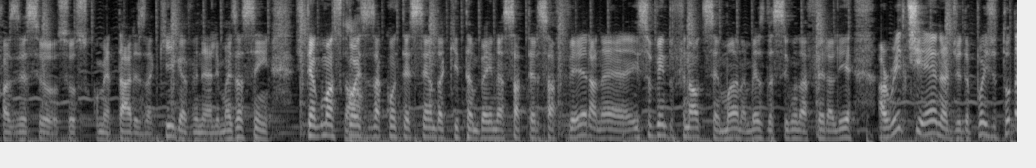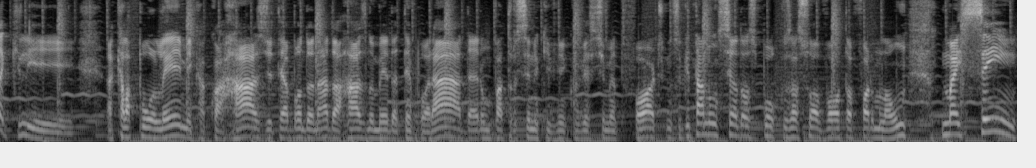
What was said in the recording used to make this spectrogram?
fazer seu- seus comentários aqui, Gavinelli. Mas assim, tem algumas Tá. coisas acontecendo aqui também nessa terça-feira, né? Isso vem do final de semana, mesmo da segunda-feira ali. A Rich Energy, depois de toda aquele, aquela polêmica com a Haas, de ter abandonado a Haas no meio da temporada, era um patrocínio que vinha com investimento forte, não sei o que, tá anunciando aos poucos a sua volta à Fórmula 1, mas sem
